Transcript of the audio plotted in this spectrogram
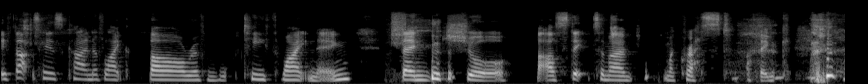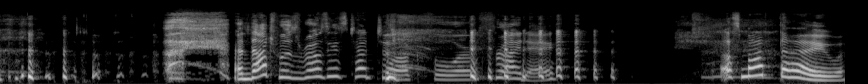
if that's his kind of like bar of teeth whitening, then sure. But I'll stick to my my crest, I think. And that was Rosie's TED Talk for Friday. That's mad though.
